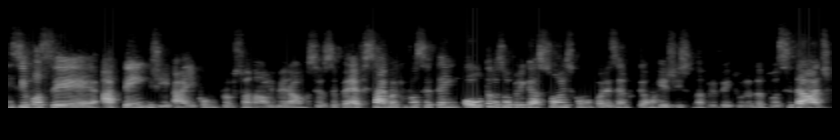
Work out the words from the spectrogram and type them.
e se você atende aí como profissional liberal no seu CPF, saiba que você tem outras obrigações, como, por exemplo, ter um registro na prefeitura da tua cidade,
